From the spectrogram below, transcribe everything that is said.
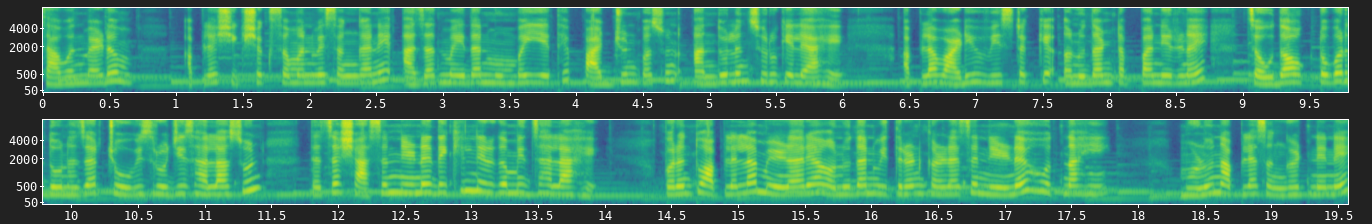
सावंत मॅडम आपल्या शिक्षक समन्वय संघाने आझाद मैदान मुंबई येथे पाच जूनपासून आंदोलन सुरू केले आहे. आपला वाढीव वीस टक्के अनुदान टप्पा निर्णय चौदा ऑक्टोबर दोन हजार चोवीस रोजी झाला असून त्याचा शासन निर्णय देखील निर्गमित झाला आहे. परंतु आपल्याला मिळणाऱ्या अनुदान वितरण करण्याचा निर्णय होत नाही. म्हणून आपल्या संघटनेने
